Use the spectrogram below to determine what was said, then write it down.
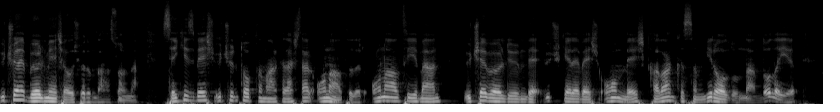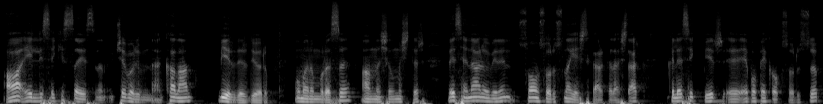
3'e bölmeye çalışıyordum daha sonra. 8, 5, 3'ün toplamı arkadaşlar 16'dır. 16'yı ben 3'e böldüğümde 3 kere 5, 15 kalan kısım 1 olduğundan dolayı A58 sayısının 3'e bölümünden kalan 1'dir diyorum. Umarım burası anlaşılmıştır. Ve senaryo 1'in son sorusuna geçtik arkadaşlar. Klasik bir e, Ebo Pekok sorusu.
